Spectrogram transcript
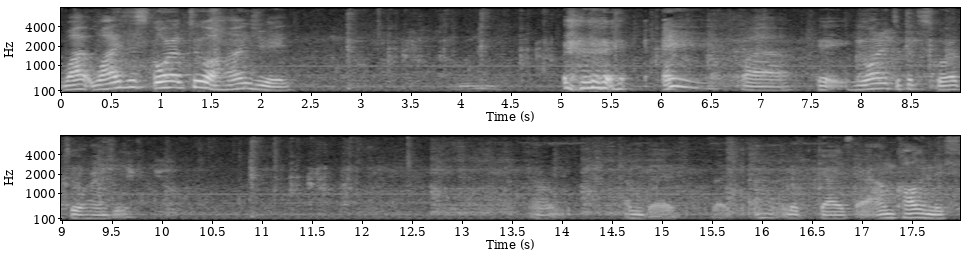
why why is the score up to a hundred? wow. He wanted to put the score up to a hundred. Um, I'm dead. Like, uh, look, guys, I'm calling this.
